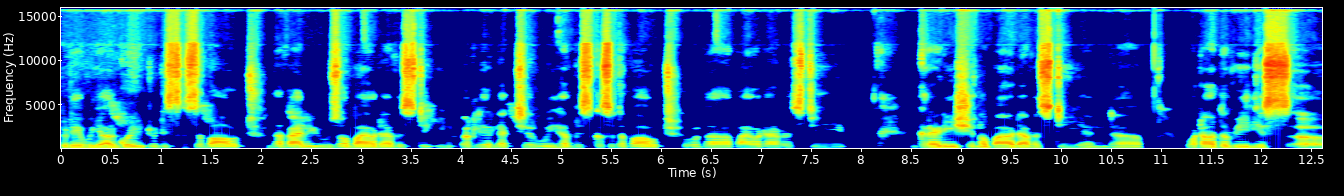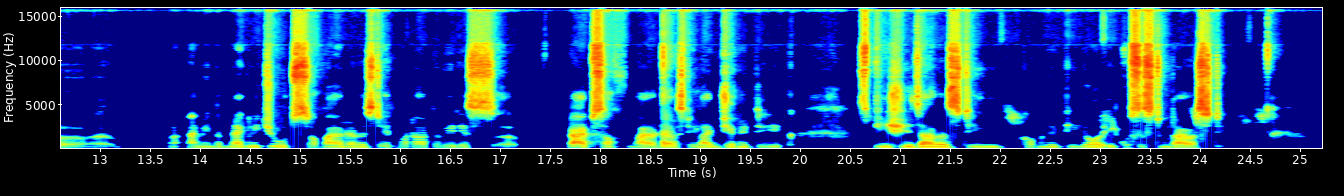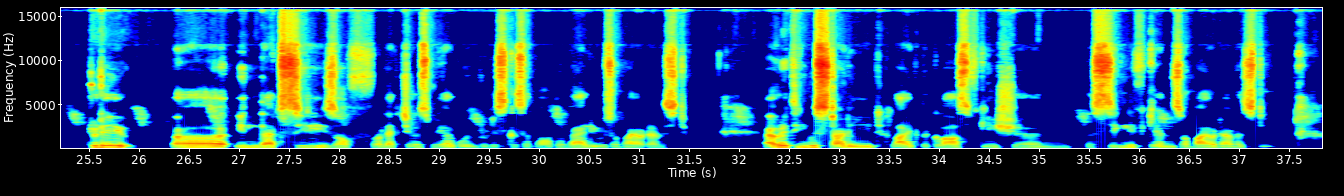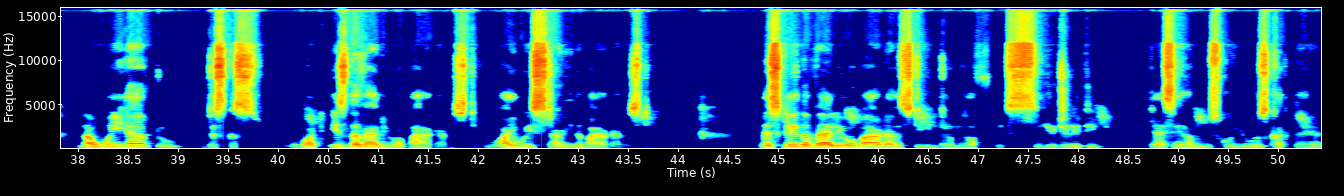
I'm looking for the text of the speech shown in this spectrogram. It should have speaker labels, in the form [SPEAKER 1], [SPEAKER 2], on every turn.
[SPEAKER 1] Today we are going to discuss about the values of biodiversity. In earlier lecture we have discussed about the biodiversity, gradation of biodiversity and uh, what are the various, uh, I mean the magnitudes of biodiversity and what are the various uh, types of biodiversity like genetic, species diversity, community or ecosystem diversity. Today uh, in that series of lectures, we are going to discuss about the values of biodiversity. Everything we studied, like the classification, the significance of biodiversity. Now we have to discuss what is the value of biodiversity, why we study the biodiversity. Basically, the value of biodiversity in terms of its utility, कैसे हम इसको use करते हैं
